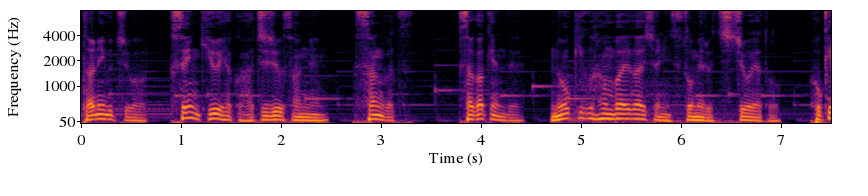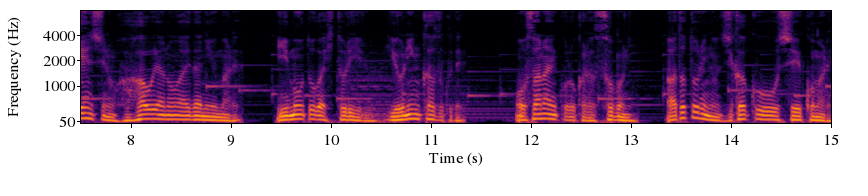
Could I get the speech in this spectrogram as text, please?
谷口は1983年3月、佐賀県で農機具販売会社に勤める父親と保健師の母親の間に生まれ、妹が一人いる4人家族で、幼い頃から祖母に後取りの自覚を教え込まれ、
